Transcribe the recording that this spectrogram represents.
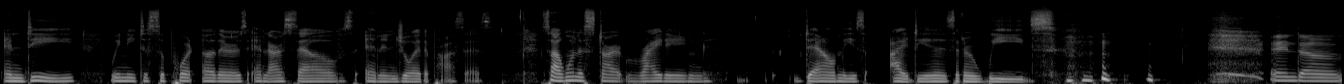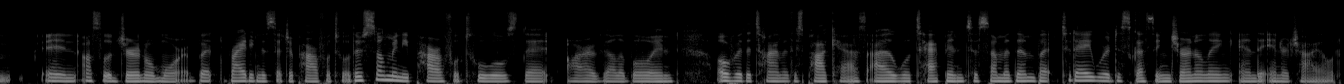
And D, we need to support others and ourselves and enjoy the process. So I want to start writing down these ideas that are weeds. and um and also journal more. But writing is such a powerful tool. There's so many powerful tools that are available. And over the time of this podcast, I will tap into some of them. But today we're discussing journaling and the inner child.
